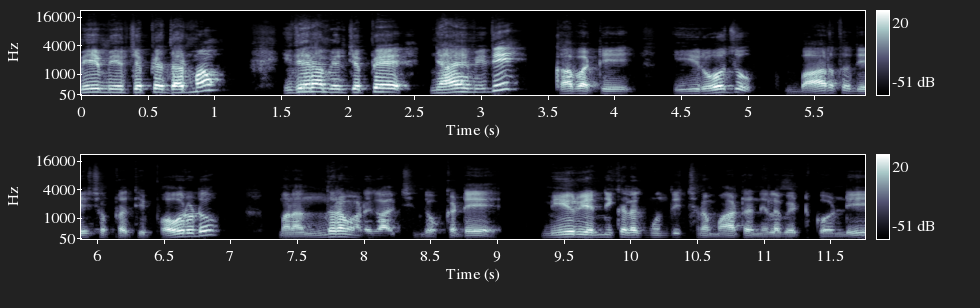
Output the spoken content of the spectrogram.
మీ మీరు చెప్పే ధర్మం? ఇదేనా మీరు చెప్పే న్యాయం ఇది? కాబట్టి ఈరోజు భారతదేశ ప్రతి పౌరుడు మనందరం అడగాల్సింది ఒక్కటే మీరు ఎన్నికలకు ముందు ఇచ్చిన మాట నిలబెట్టుకోండి.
